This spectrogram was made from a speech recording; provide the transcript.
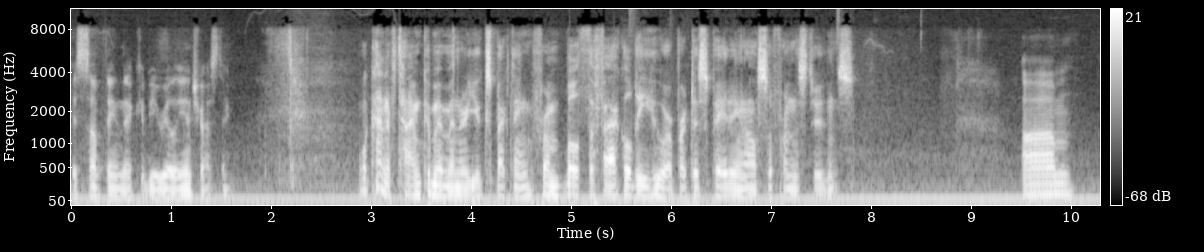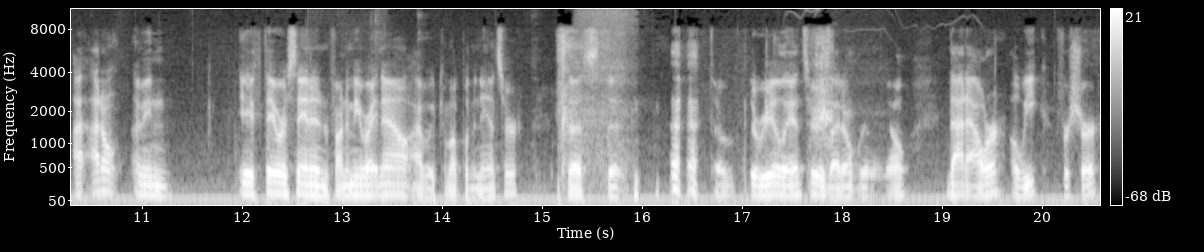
is something that could be really interesting. What kind of time commitment are you expecting from both the faculty who are participating and also from the students? Um, I, I don't. I mean, if they were standing in front of me right now, I would come up with an answer. The the, the, the real answer is I don't really know. That hour a week for sure,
